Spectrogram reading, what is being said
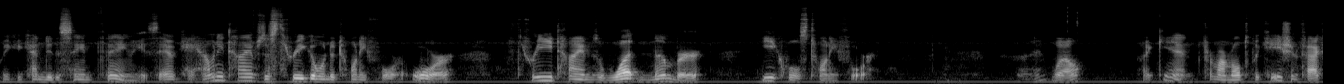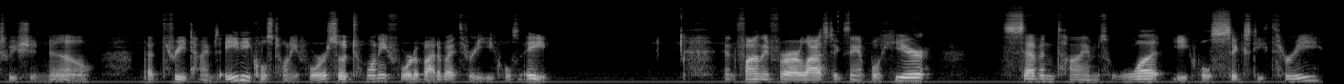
we could kind of do the same thing. We could say, okay, how many times does 3 go into 24? Or 3 times what number equals 24? well, Again, from our multiplication facts, we should know that 3 times 8 equals 24, so 24 divided by 3 equals 8. And finally, for our last example here, 7 times what equals 63?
